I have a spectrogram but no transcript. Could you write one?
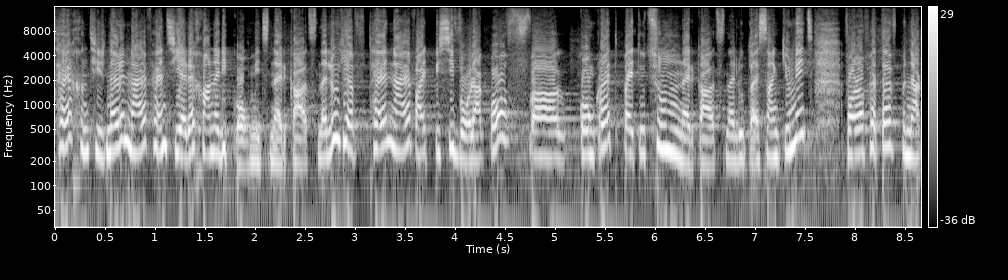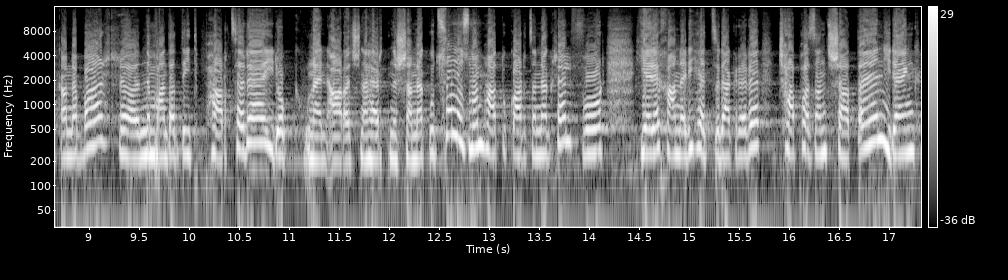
թե խնդիրները նաև հենց երեխաների կողմից ներկայացնելու եւ թե նաև այդպիսի որակով կոնկրետ պետություն ներկայացնելու տեսանկյունից, որովհետեւ բնականաբար նմանատիպ հարցերը իրոք ունեն առաջնահերթ նշանակություն, ուզում եմ հատուկ արձանագրել, որ երեխաների հետ ծրագրերը չափազանց շատ են, իրենք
